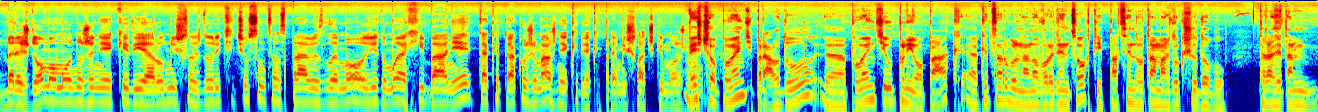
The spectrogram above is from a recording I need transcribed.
bereš domov možno, že niekedy a rozmýšľaš do ryti, čo som tam spravil zle, je to moja chyba, nie? Takéto akože máš niekedy také premyšľačky možno. Vieš čo, poviem ti pravdu, e, poviem ti úplný opak. E, Keď som robil na novorodencoch, tých pacientov tam máš dlhšiu dobu. Teraz je tam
